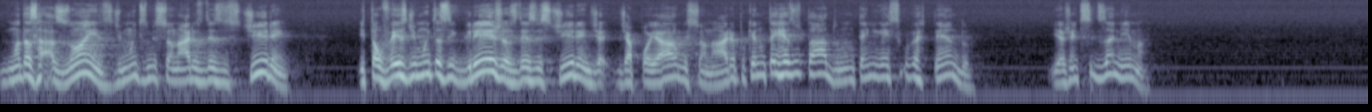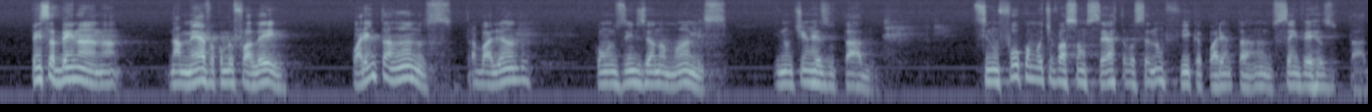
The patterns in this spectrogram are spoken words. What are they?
uma das razões de muitos missionários desistirem e talvez de muitas igrejas desistirem de, de, apoiar o missionário é porque não tem resultado, não tem ninguém se convertendo. E a gente se desanima. Pensa bem na, na, na Meva, como eu falei, 40 anos trabalhando com os índios Yanomamis e não tinha resultado. Se não for com a motivação certa, você não fica 40 anos sem ver resultado.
